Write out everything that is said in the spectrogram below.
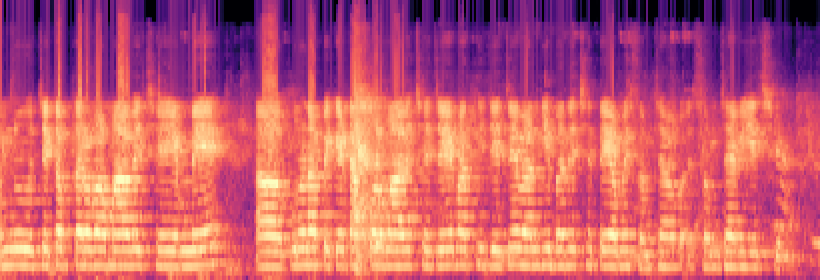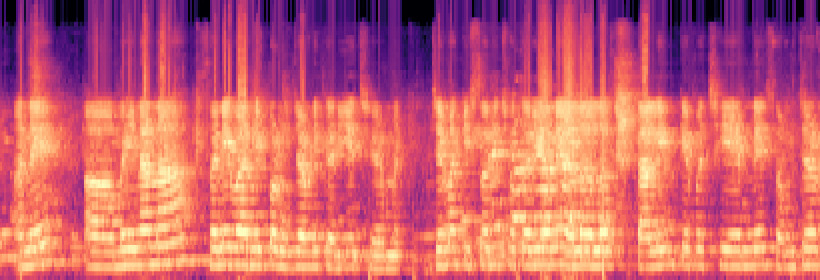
એમનું ચેકઅપ કરવામાં આવે છે, એમને પૂર્ણ પેકેટ આપવામાં આવે છે. જેમાંથી જે જે વાનગી બને છે તે અમે સમજાવ, સમજાવીએ છીએ. અને મહિનાના શનિવારની પણ ઉજવણી કરીએ છીએ અમે. જેમાં કિશોરી છોકરીઓને અલગ અલગ તાલીમ કે પછી એમને સમજણ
